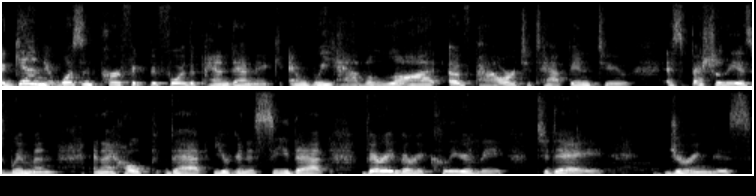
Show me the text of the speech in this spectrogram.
Again, it wasn't perfect before the pandemic, and we have a lot of power to tap into, especially as women. And I hope that you're going to see that very, very clearly today during this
